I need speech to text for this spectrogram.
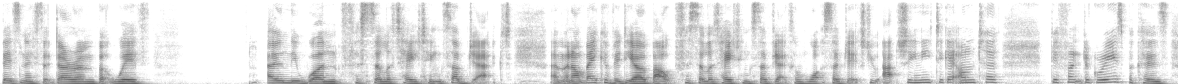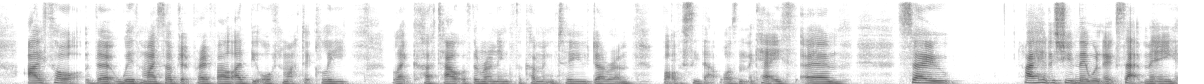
business at Durham, but with only one facilitating subject. Um, and I'll make a video about facilitating subjects and what subjects you actually need to get onto different degrees because I thought that with my subject profile I'd be automatically like cut out of the running for coming to Durham, but obviously that wasn't the case. Um, so I had assumed they wouldn't accept me.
